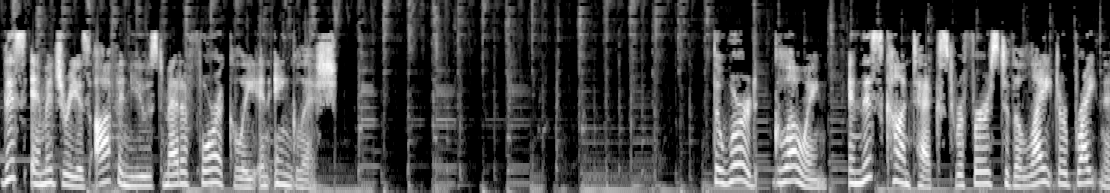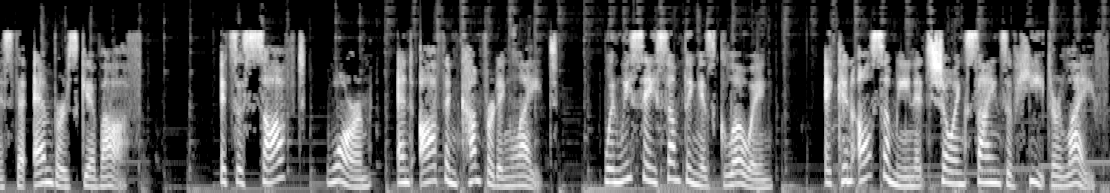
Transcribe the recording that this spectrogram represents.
This imagery is often used metaphorically in English. The word glowing in this context refers to the light or brightness that embers give off. It's a soft, warm, and often comforting light. When we say something is glowing, it can also mean it's showing signs of heat or life,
